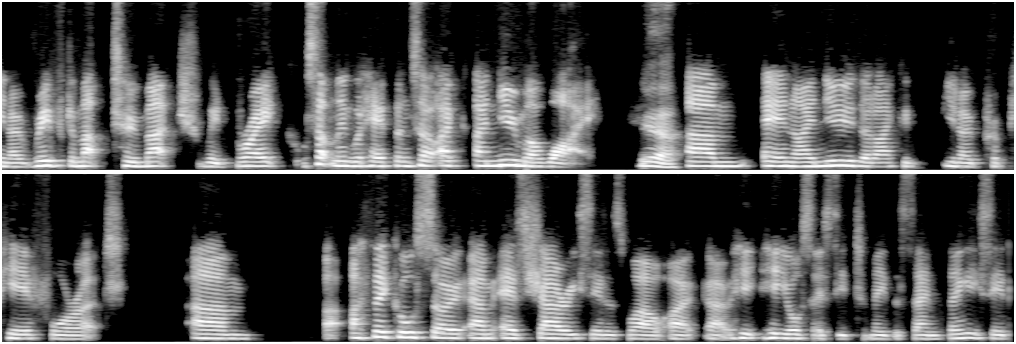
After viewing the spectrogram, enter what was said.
you know, revved them up too much, we'd break or something would happen. So I, I knew my why. Yeah. Um, and I knew that I could, you know, prepare for it. Um, I think also, um, as Sharee said as well, I, uh, he, he also said to me the same thing. He said,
